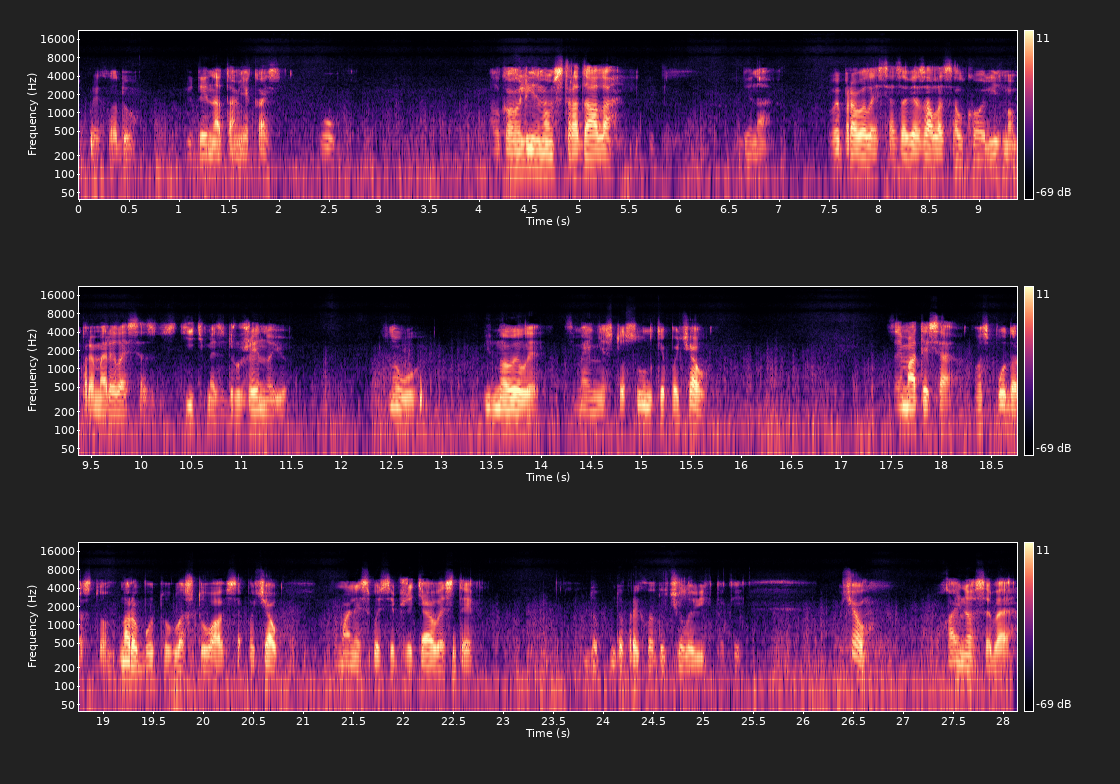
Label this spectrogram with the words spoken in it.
до прикладу, людина там якась був алкоголізмом страдала. Людина виправилася, зав'язалася з алкоголізмом, примирилася з дітьми, з дружиною. Знову відновили сімейні стосунки, почав займатися господарством, на роботу влаштувався, почав нормальний спосіб життя вести. до, до прикладу, чоловік такий. Почав охайно себе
